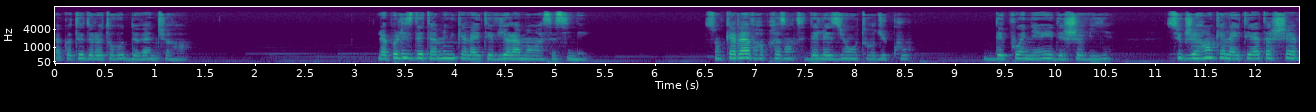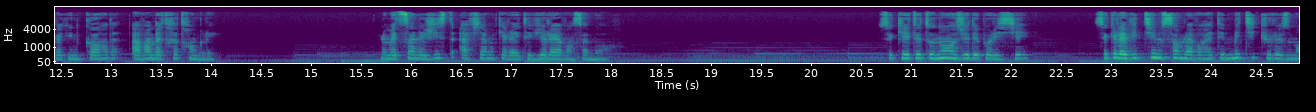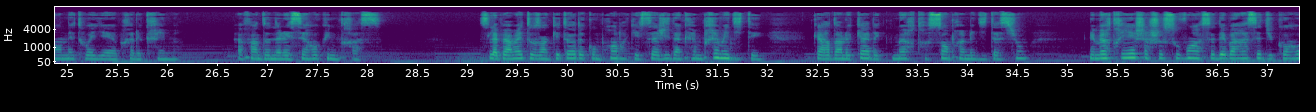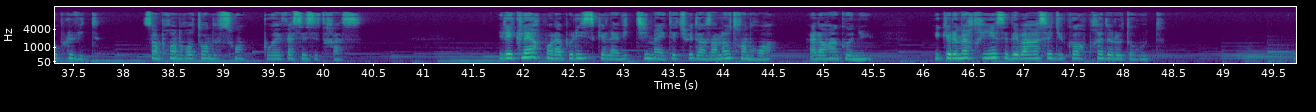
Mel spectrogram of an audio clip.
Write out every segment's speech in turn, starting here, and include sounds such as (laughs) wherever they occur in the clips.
à côté de l'autoroute de Ventura. La police détermine qu'elle a été violemment assassinée. Son cadavre présente des lésions autour du cou, des poignets et des chevilles, suggérant qu'elle a été attachée avec une corde avant d'être étranglée. Le médecin légiste affirme qu'elle a été violée avant sa mort. Ce qui est étonnant aux yeux des policiers, c'est que la victime semble avoir été méticuleusement nettoyée après le crime, afin de ne laisser aucune trace. Cela permet aux enquêteurs de comprendre qu'il s'agit d'un crime prémédité, car dans le cas des meurtres sans préméditation, les meurtriers cherchent souvent à se débarrasser du corps au plus vite, sans prendre autant de soin pour effacer ses traces. Il est clair pour la police que la victime a été tuée dans un autre endroit, alors inconnu, et que le meurtrier s'est débarrassé du corps près de l'autoroute.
